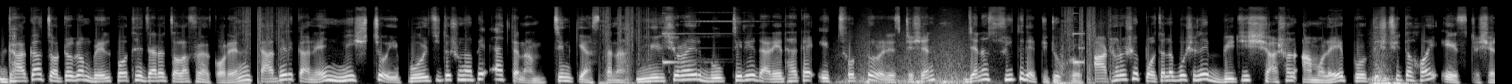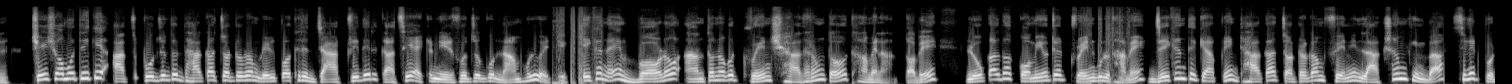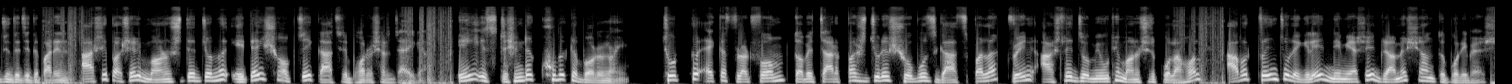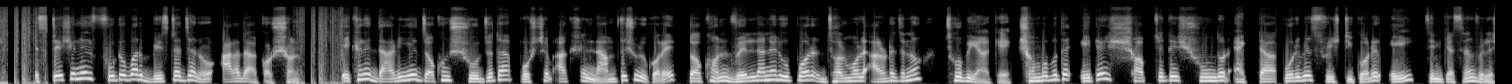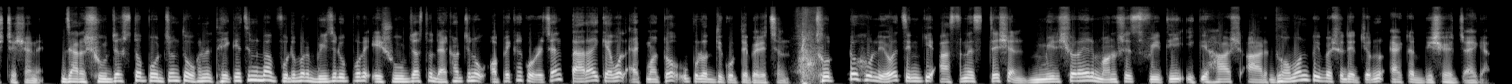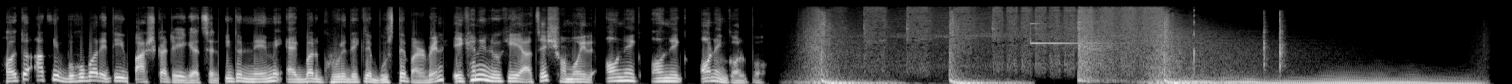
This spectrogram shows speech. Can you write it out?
ঢাকা, চট্টগ্রাম রেলপথে যারা চলাফেরা করেন, তাদের কানে নিশ্চয়ই পরিচিত শোনাবে একটা নাম, চিনকি আস্তানা। মিরসরাইয়ের বুক চিরিয়ে দাঁড়িয়ে থাকা এই ছোট্ট রেল স্টেশন যেন স্মৃতির একটি টুকরো। আঠারোশো পঁচানব্বই সালে ব্রিটিশ শাসন আমলে প্রতিষ্ঠিত হয় এই স্টেশন। সেই সময় থেকে আজ পর্যন্ত ঢাকা, চট্টগ্রাম রেলপথের যাত্রীদের কাছে একটা নির্ভরযোগ্য নাম হলো এটি। এখানে বড় আন্তনগর ট্রেন সাধারণত থামে না, তবে লোকাল বা কমিউটার ট্রেনগুলো থামে, যেখান থেকে আপনি ঢাকা, চট্টগ্রাম, ফেনী, লাকসাম কিংবা সিলেট পর্যন্ত যেতে পারেন। আশেপাশের মানুষদের জন্য এটাই সবচেয়ে কাছের ভরসার জায়গা। এই স্টেশনটা খুব একটা বড় নয়। ছোট্ট একটা প্ল্যাটফর্ম তবে চারপাশ জুড়ে সবুজ গাছপালা ট্রেন আসলে জমি উঠে মানুষের কোলাহল, আবার ট্রেন চলে গেলে নেমে আসে গ্রামের শান্ত পরিবেশ। স্টেশনের ফুটওভার ব্রিজটা যেন আলাদা আকর্ষণ। এখানে দাঁড়িয়ে যখন সূর্যটা পশ্চিম আকাশে নামতে শুরু করে, তখন রেল লাইনের উপর ঝলমলে আলোটা যেন ছবি আঁকে। সম্ভবত এটাই সবচেয়ে সুন্দর একটা পরিবেশ সৃষ্টি করে এই চিনকাসিনা রেল স্টেশনে। যারা সূর্যাস্ত পর্যন্ত ওখানে থেকেছেন বা ফুটওভার ব্রিজের উপরে এই সূর্যাস্ত দেখার জন্য অপেক্ষা করেছেন, তারাই কেবল একমাত্র উপলব্ধি করতে পেরেছেন। ছোট্ট হলেও চিনকি আস্তানা স্টেশন মিরসরাইয়ের মানুষের স্মৃতি, ইতিহাস আর ভ্রমণ পিপাসুদের জন্য একটা বিশেষ জায়গা। হয়তো আপনি বহুবার এটি পাশ কাটিয়ে গেছেন, কিন্তু নেমে একবার ঘুরে দেখলে বুঝতে পারবেন, এখানে লুকিয়ে আছে সময়ের অনেক অনেক অনেক গল্প।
